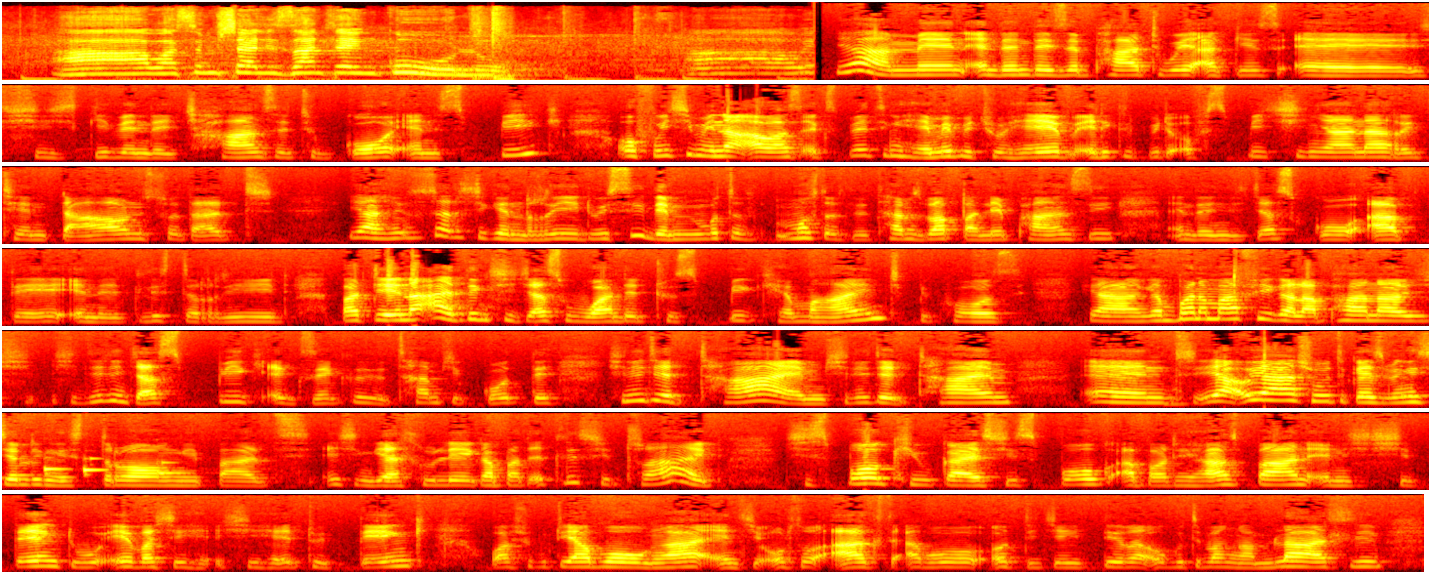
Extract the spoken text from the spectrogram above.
hawa ah, simshali izandla ey'nkulu Yeah, man. And then there's a part where I guess uh, she's given the chance to go and speak, of which Mina, I was expecting her maybe to have a little bit of speech written down so that ya yeah, so that she can read we see them most of, most of the times babhale phansi and then you just go up there and at least read but yena i think she just wanted to speak her mind because ya yeah, ngiyambona uma afika laphana she didn't just speak exactly the time she got there she needed time she needed time and ya yeah, uyasho ukuthi guys bengiziyelinge strong but eshi ngiyahluleka but at least she tried she spoke you guys she spoke about her husband and she thanked whoever she, she had to thank washo ukuthi uyabonga and she also asked abo odj tira ukuthi bangamlahli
